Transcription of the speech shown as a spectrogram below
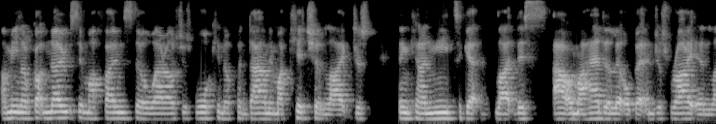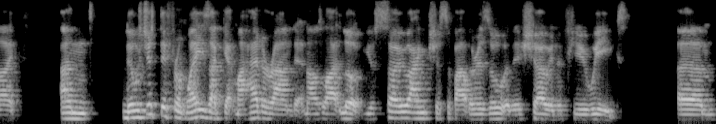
I mean, I've got notes in my phone still where I was just walking up and down in my kitchen, like just thinking I need to get like this out of my head a little bit and just writing like, and there was just different ways I'd get my head around it. And I was like, look, you're so anxious about the result of this show in a few weeks. Um,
